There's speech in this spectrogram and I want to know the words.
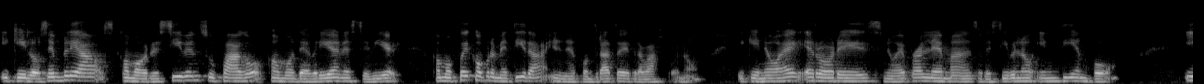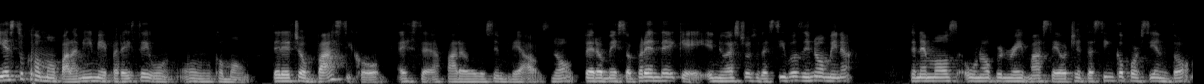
y que los empleados como reciben su pago como deberían recibir, como fue comprometida en el contrato de trabajo, ¿no? Y que no hay errores, no hay problemas, recibenlo en tiempo. Y esto como para mí me parece un, un como derecho básico este, para los empleados, ¿no? Pero me sorprende que en nuestros recibos de nómina tenemos un open rate más de 85%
